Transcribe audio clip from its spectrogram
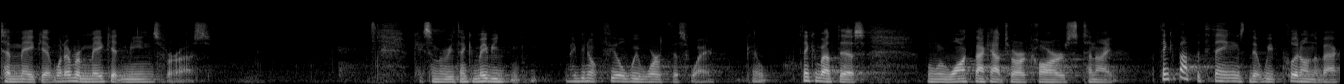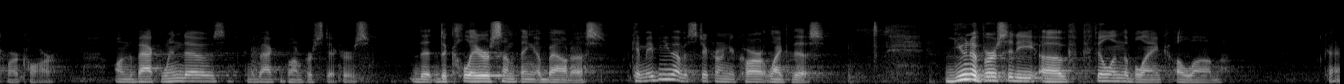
to make it, whatever make it means for us? Okay, some of you think maybe, maybe you don't feel we work this way. Okay, think about this when we walk back out to our cars tonight. Think about the things that we put on the back of our car, on the back windows and the back bumper stickers that declare something about us. Okay, maybe you have a sticker on your car like this University of fill in the blank alum. Okay?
